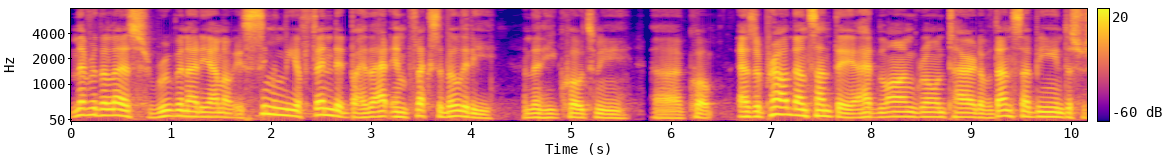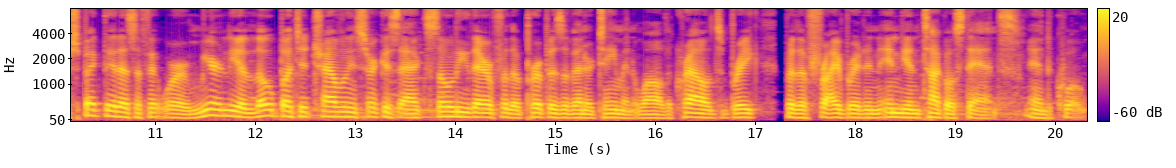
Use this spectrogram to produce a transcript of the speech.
Nevertheless, Ruben Arellano is seemingly offended by that inflexibility. And then he quotes me, uh, quote, as a proud danzante, I had long grown tired of danza being disrespected as if it were merely a low budget traveling circus act solely there for the purpose of entertainment while the crowds break for the fry bread and Indian taco stands. End quote.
